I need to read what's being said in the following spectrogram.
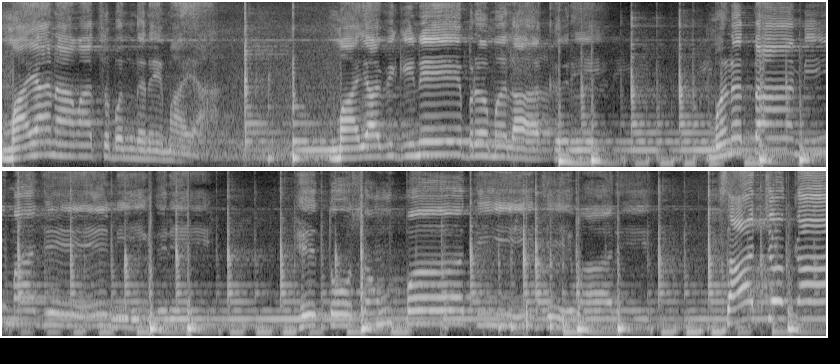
माया नावाचं बंधन आहे माया. माया विगिने भ्रमला करे. म्हणता मी माझे निगरे. हे तो संपतीचे वारे. साचो का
